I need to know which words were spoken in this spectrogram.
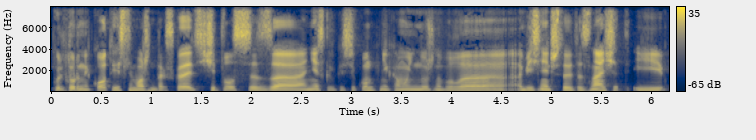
Культурный код, если можно так сказать, считывался за несколько секунд, никому не нужно было объяснять, что это значит, и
